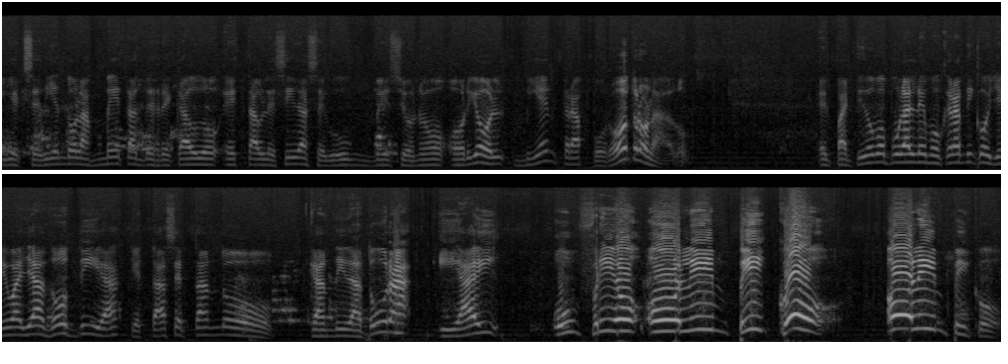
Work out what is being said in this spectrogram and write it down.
y excediendo las metas de recaudo establecidas según mencionó Oriol, mientras por otro lado el Partido Popular Democrático lleva ya dos días que está aceptando candidatura y hay un frío olímpico, olímpico,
